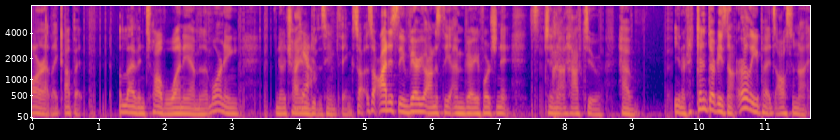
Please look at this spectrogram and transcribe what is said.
are at like up at 11, 12, 1 a.m. in the morning, you know, trying Yeah. to do the same thing. So, so honestly, very honestly, I'm very fortunate to not have to have, you know, 10:30 is not early, but it's also not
